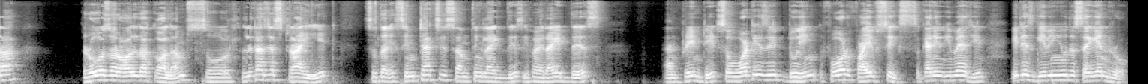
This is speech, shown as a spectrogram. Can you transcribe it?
the rows or all the columns so let us just try it so the syntax is something like this. If I write this and print it. So what is it doing? 4, 5, 6. So can you imagine? It is giving you the second row.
